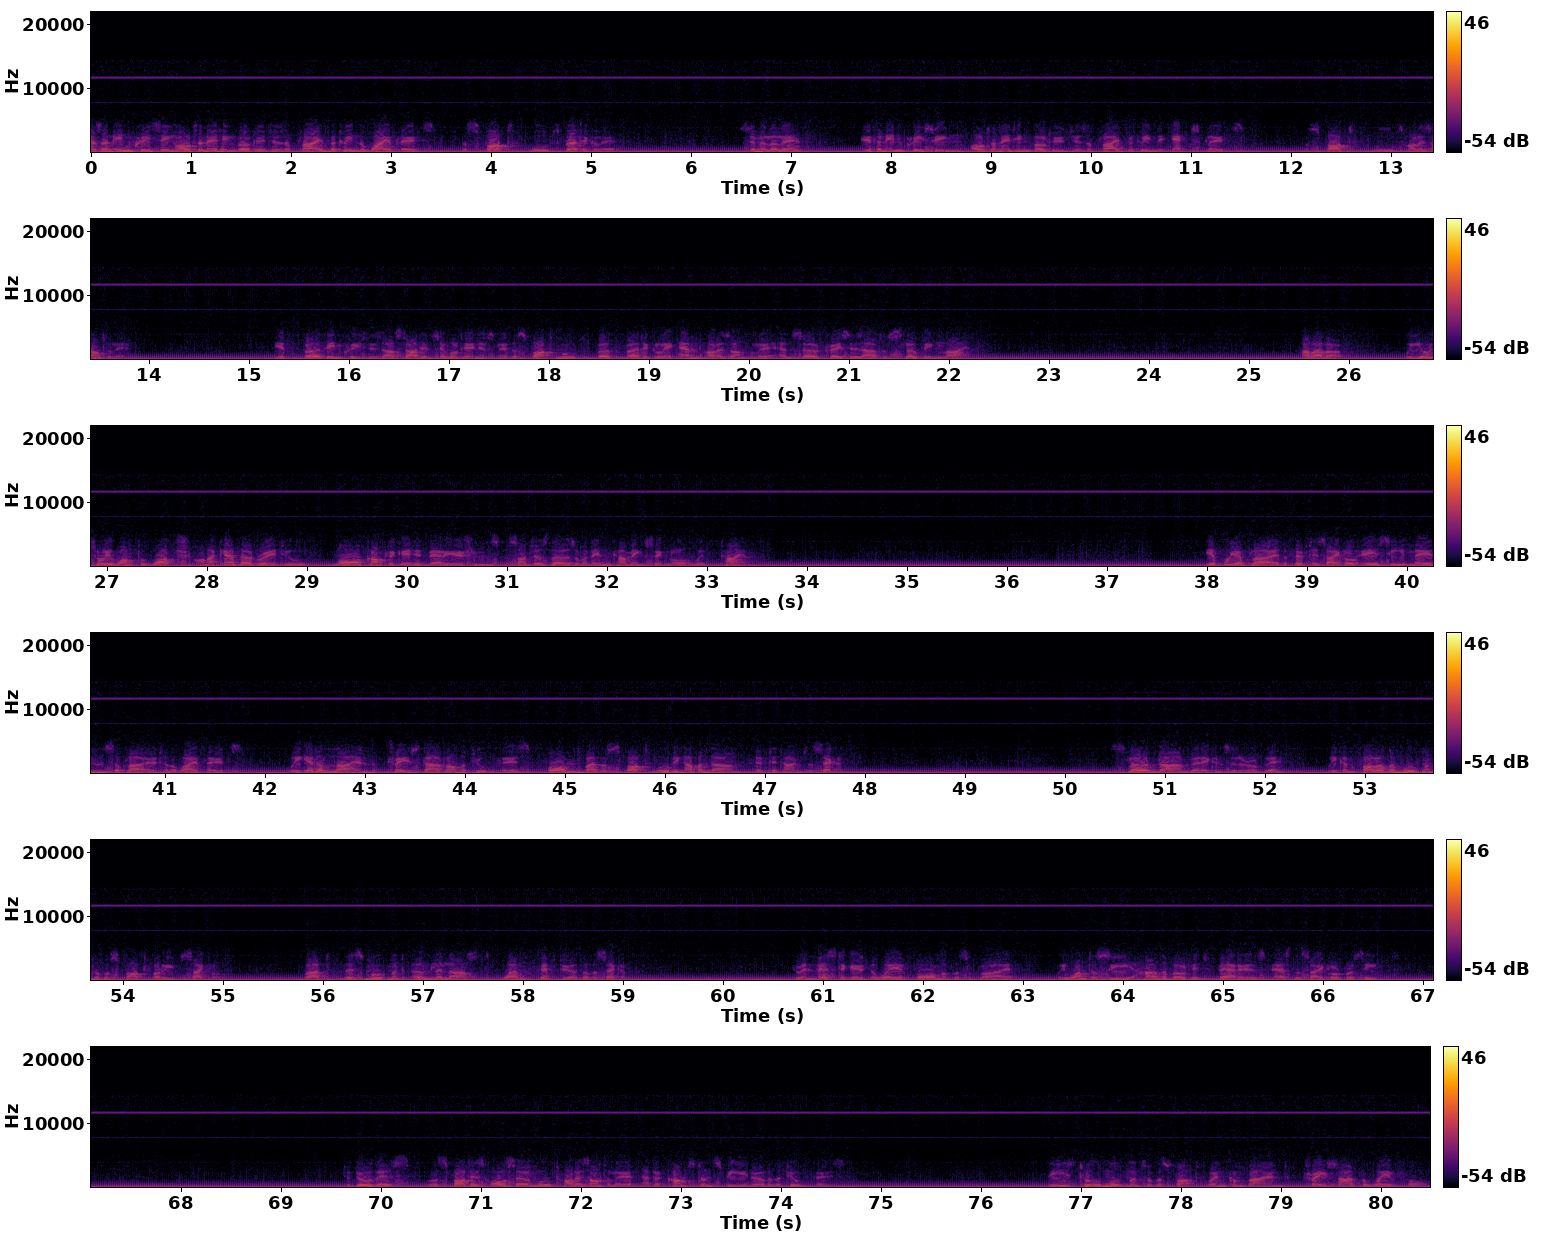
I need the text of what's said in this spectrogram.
as an increasing alternating voltage is applied between the Y plates, the spot moves vertically. Similarly, if an increasing alternating voltage is applied between the X plates, the spot moves horizontally. If both increases are started simultaneously, the spot moves both vertically and horizontally and so traces out a sloping line. However, we usually want to watch on a cathode ray tube more complicated variations such as those of an incoming signal with time. If we apply the 50-cycle AC main supply to the Y plates, we get a line traced out on the tube face formed by the spot moving up and down 50 times a second. Slowed down very considerably, we can follow the movement of the spot for each cycle. But this movement only lasts one-fiftieth of a second. To investigate the waveform of the supply, we want to see how the voltage varies as the cycle proceeds. To do this, the spot is also moved horizontally at a constant speed over the tube face. These two movements of the spot, when combined, trace out the waveform,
